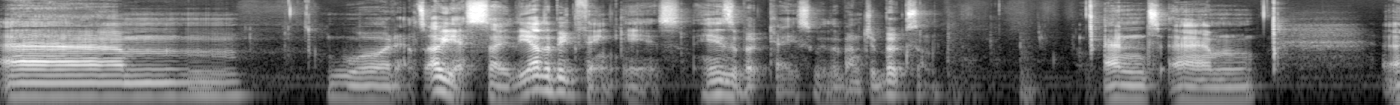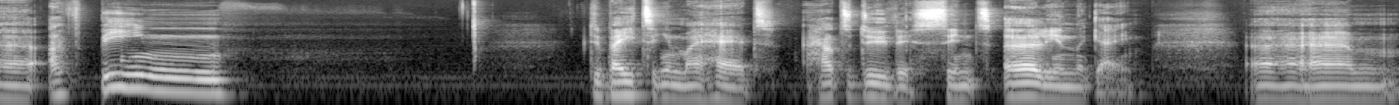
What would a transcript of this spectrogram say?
Um, what else? Oh yes. So the other big thing is here's a bookcase with a bunch of books on, and um, uh, I've been debating in my head how to do this since early in the game. Um,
